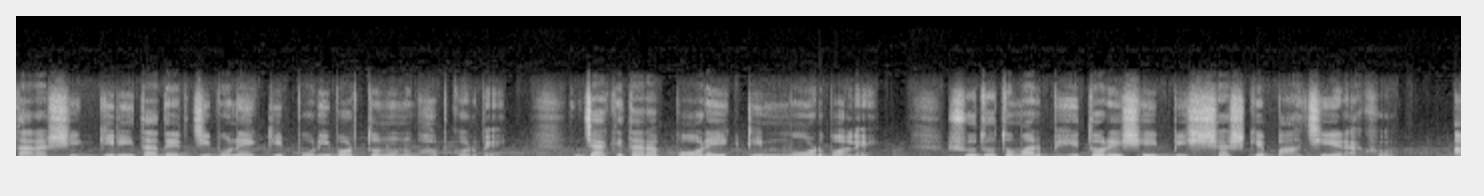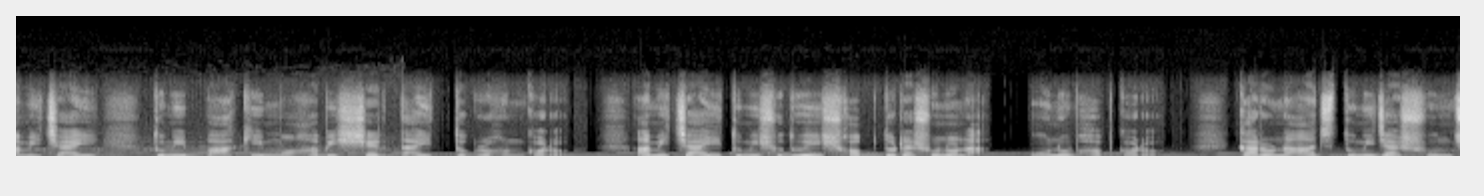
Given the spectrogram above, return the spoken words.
তারা শিগগিরই তাদের জীবনে একটি পরিবর্তন অনুভব করবে, যাকে তারা পরে একটি মোড় বলে। শুধু তোমার ভেতরে সেই বিশ্বাসকে বাঁচিয়ে রাখো। আমি চাই তুমি বাকি মহাবিশ্বের দায়িত্ব গ্রহণ করো। আমি চাই তুমি শুধু এই শব্দটা শুনো না, অনুভব করো। কারণ আজ তুমি যা শুনছ,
